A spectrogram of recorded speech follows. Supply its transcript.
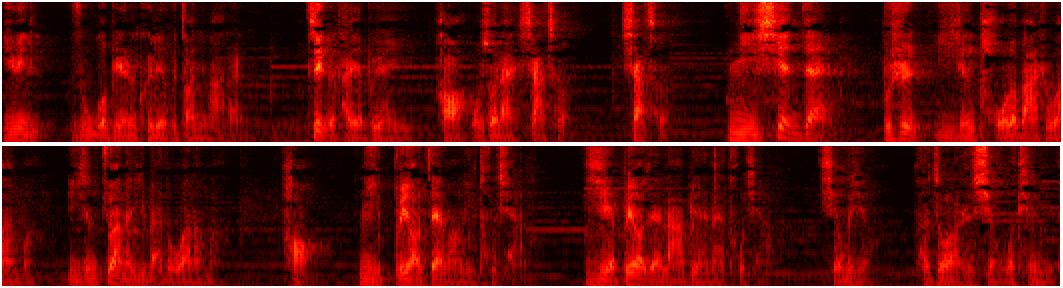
因为如果别人亏了会找你麻烦的，这个他也不愿意。好，我说来下策，下策，你现在。不是已经投了八十万吗？已经赚了一百多万了吗？好，你不要再往里投钱了，也不要再拉别人来投钱了，行不行？他说周老师行，我听你的。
